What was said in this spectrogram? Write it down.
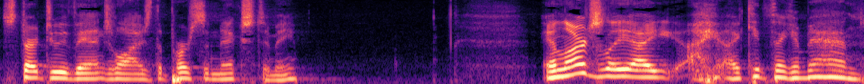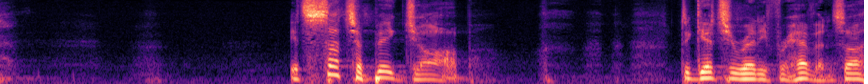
start to evangelize the person next to me. And largely, I, I, I keep thinking, man, it's such a big job to get you ready for heaven. So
